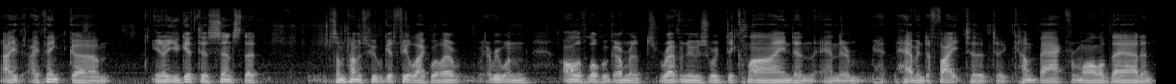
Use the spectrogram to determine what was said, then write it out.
I, I think um, you know you get this sense that sometimes people get feel like well everyone all of local government's revenues were declined and, and they're ha- having to fight to, to come back from all of that and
